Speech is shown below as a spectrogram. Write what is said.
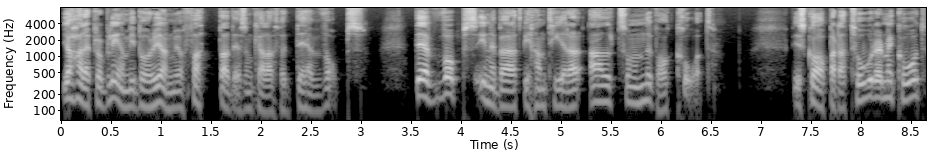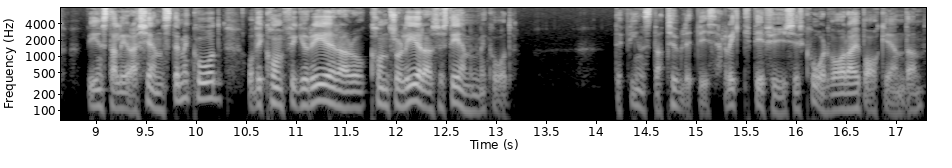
Jag hade problem i början med att fatta det som kallas för DevOps. DevOps innebär att vi hanterar allt som om det var kod. Vi skapar datorer med kod, vi installerar tjänster med kod och vi konfigurerar och kontrollerar systemen med kod. Det finns naturligtvis riktig fysisk hårdvara i bakändan,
